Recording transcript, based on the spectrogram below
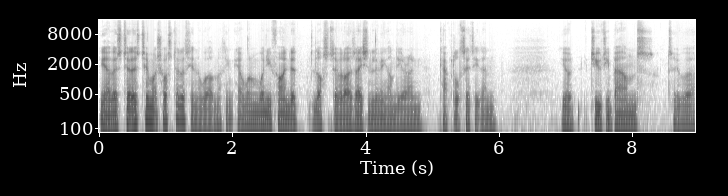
yeah, there's too, there's too much hostility in the world. And I think you know, when when you find a lost civilization living under your own capital city, then you're duty bound to. Uh,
